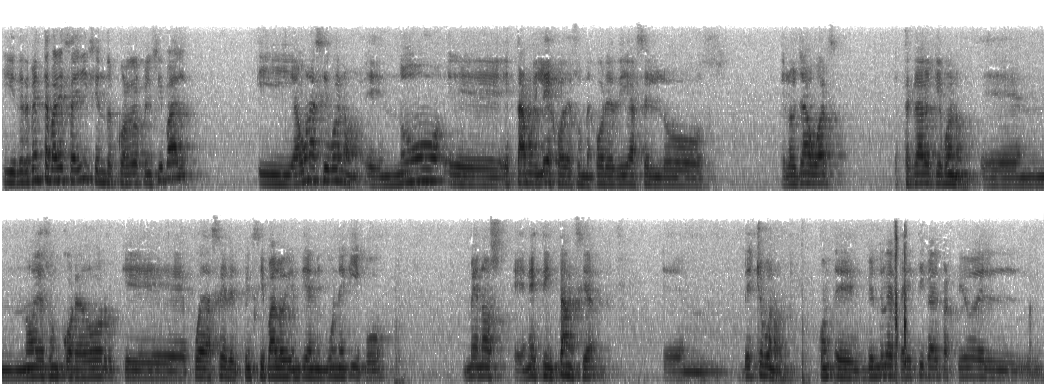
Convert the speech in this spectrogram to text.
y de repente aparece ahí siendo el corredor principal. Y aún así, bueno, eh, no está muy lejos de sus mejores días en los, en los Jaguars. Está claro que, bueno, eh, no es un corredor que pueda ser el principal hoy en día en ningún equipo, menos en esta instancia. Eh, de hecho, bueno, eh, viendo la estadística del partido del,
